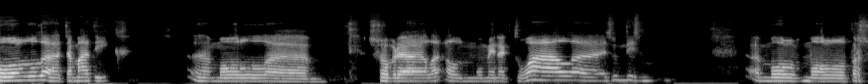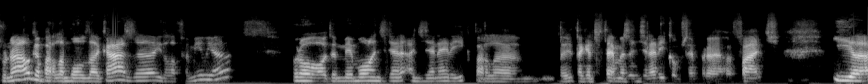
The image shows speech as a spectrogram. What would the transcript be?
molt eh, temàtic, eh, molt eh, sobre el moment actual. Eh, és un disc eh, molt, molt personal, que parla molt de casa i de la família, però també molt en, en genèric, parla d'aquests temes en genèric, com sempre faig, i, eh,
